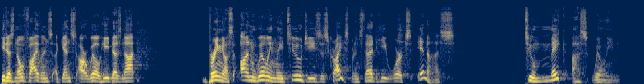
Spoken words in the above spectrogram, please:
He does no violence against our will. He does not bring us unwillingly to Jesus Christ, but instead he works in us to make us willing.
